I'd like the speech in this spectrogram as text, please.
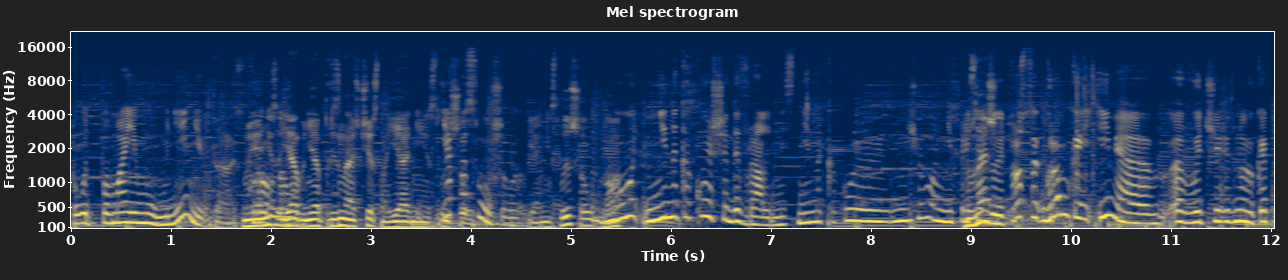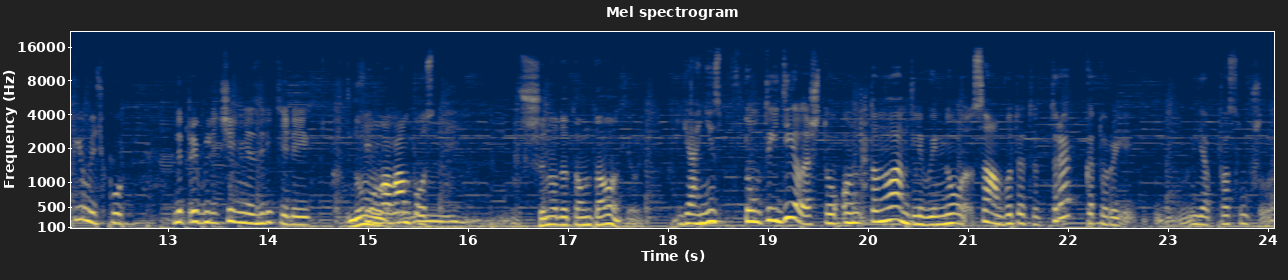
вот по моему мнению. Так, ну я, не, я, я признаюсь честно, я не Я слышал. послушала. Я не слышал, но... Ну, ни на какую шедевральность, ни на какую ничего он не Ну, знаешь- претендует. Просто громкое имя э, в очередную копилочку для привлечения зрителей к ну, фильму «Аванпост». Шинода-то он талантливый. Я не в том-то и дело, что он талантливый, но сам вот этот трек, который я послушала,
